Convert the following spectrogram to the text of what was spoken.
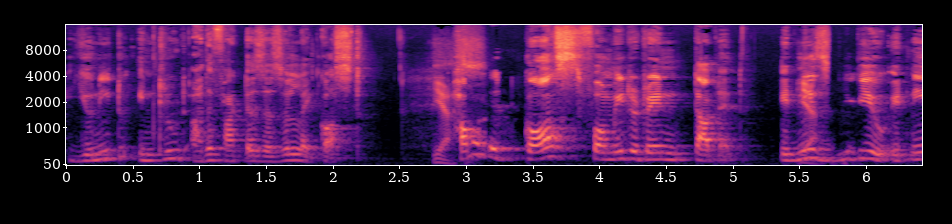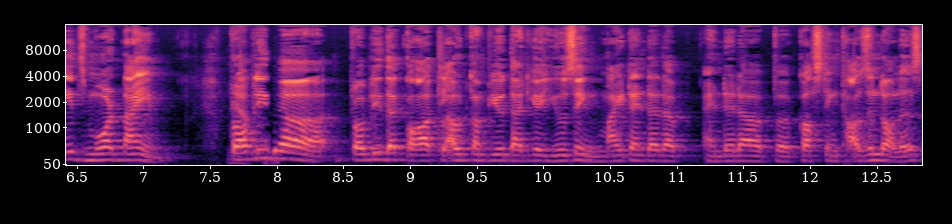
you need to include other factors as well, like cost. Yes. How much it costs for me to train TabNet? It needs Yeah. GPU. It needs more time. Probably the probably the cloud compute that you're using might ended up ended up uh, costing thousand dollars,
